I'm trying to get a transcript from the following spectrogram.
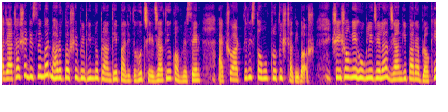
আজ আঠাশে ডিসেম্বর ভারতবর্ষের বিভিন্ন প্রান্তে পালিত হচ্ছে জাতীয় কংগ্রেসের একশো আটত্রিশতম প্রতিষ্ঠা দিবস। সেই সঙ্গে হুগলি জেলা জাঙ্গিপাড়া ব্লকে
